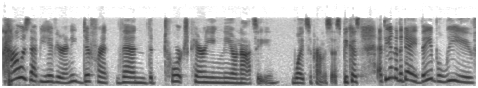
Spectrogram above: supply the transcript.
How is that behavior any different than the torch carrying neo Nazi white supremacists? Because at the end of the day, they believe,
